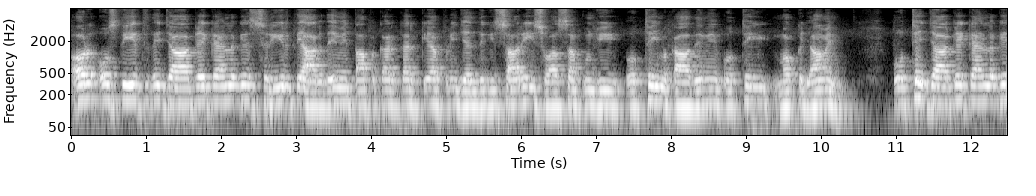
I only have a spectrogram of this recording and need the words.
ਔਰ ਉਸ ਤੀਰਥ ਤੇ ਜਾ ਕੇ ਕਹਿਣ ਲੱਗੇ, ਸਰੀਰ ਤਿਆਗ ਦੇਵੇਂ, ਤਪ ਕਰ ਕਰਕੇ ਆਪਣੀ ਜ਼ਿੰਦਗੀ ਸਾਰੀ ਸਵਾਸਾਂ ਪੂੰਜੀ ਉੱਥੇ ਹੀ ਮੁਕਾ ਦੇਵੇਂ, ਉੱਥੇ ਹੀ ਮੁੱਕ ਜਾਵੇਂ। ਉੱਥੇ ਜਾ ਕੇ ਕਹਿਣ ਲੱਗੇ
